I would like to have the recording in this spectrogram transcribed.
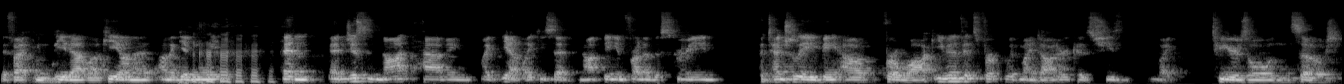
if I can be that lucky on a on a given week. and and just not having like yeah, like you said, not being in front of the screen, potentially being out for a walk, even if it's for with my daughter because she's like two years old, and so she,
